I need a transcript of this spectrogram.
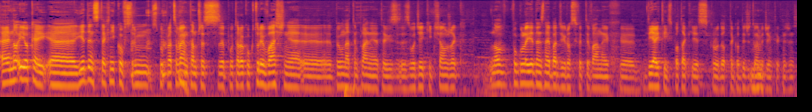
E, no i okej, e, jeden z techników, z którym współpracowałem tam przez półtora roku, który właśnie e, był na tym planie tej złodziejki książek, no w ogóle jeden z najbardziej rozchwytywanych DITs, bo taki jest skrót od tego Digital Mhm. Imaging Technicians.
